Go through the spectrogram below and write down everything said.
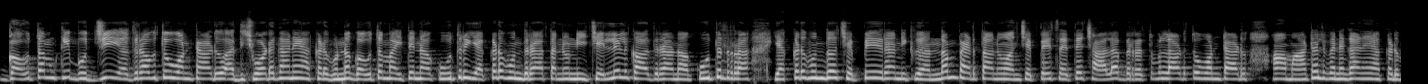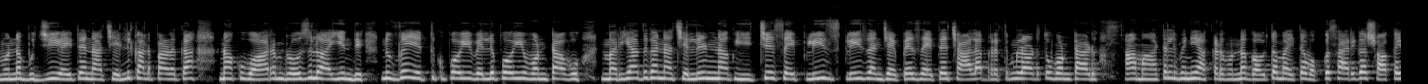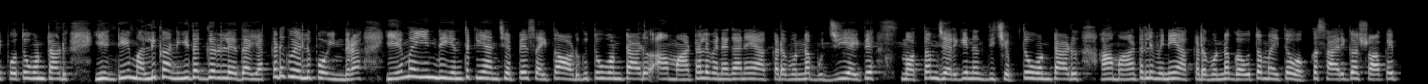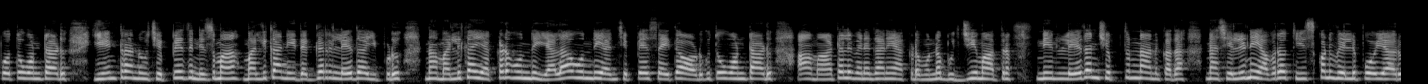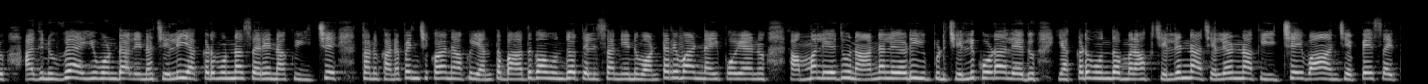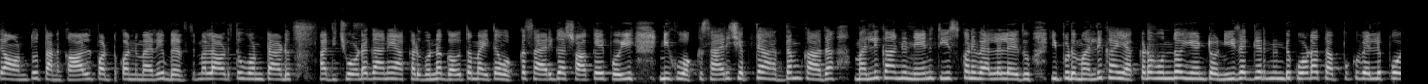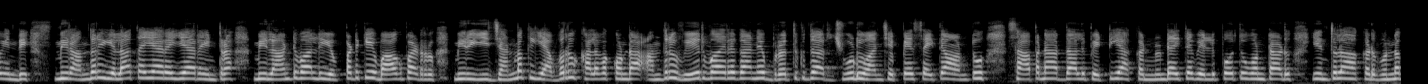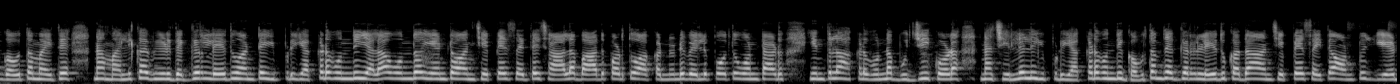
గౌతమ్‌కి బుజ్జి ఎదురవుతూ ఉంటాడు. అది చూడగానే అక్కడ ఉన్న గౌతమ్ అయితే "నా కూతురు ఎక్కడ ఉందిరా? తను నీ చెల్లెలు కాదురా! నా కూతురురా! ఎక్కడ ఉందో చెప్పేరా నీకు అందం పెడతాను" అని చెప్పేసి అయితే చాలా బ్రతమలాడుతూ ఉంటాడు. ఆ మాటలు వినగానే అక్కడ ఉన్న బుజ్జి అయితే "నా చెల్లి కనపడక నాకు వారం రోజులు అయ్యింది. నువ్వే ఎత్తుకుపోయి వెళ్ళిపోయి ఉంటావు. మర్యాదగా నా చెల్లిని నాకు ఇచ్చేసాయి ప్లీజ్ ప్లీజ్" అని చెప్పేసి అయితే చాలా బ్రతమలాడుతూ ఉంటాడు. ఆ మాటలు విని అక్కడ ఉన్న గౌతమ్ అయితే ఒక్కసారిగా షాక్ అయిపోతూ ఉంటాడు. ఏంటి మల్లిక నీ దగ్గర లేదా? ఎక్కడికి వెళ్ళిపోయిందిరా? ఏమైంది ఇంతకి? అని చెప్పేసి అయితే అడుగుతూ ఉంటాడు. ఆ మాటలు వినగానే అక్కడ ఉన్న బుజ్జి అయితే మొత్తం జరిగినది చెప్తూ ఉంటాడు. ఆ మాటలు విని అక్కడ ఉన్న గౌతమ్ అయితే ఒక్కసారిగా షాక్ అయిపోతూ ఉంటాడు. ఏంట్రా నువ్వు చెప్పేది నిజమా? మల్లిక నీ దగ్గర లేదా ఇప్పుడు? నా మల్లిక ఎక్కడ ఉంది? ఎలా ఉంది? అని చెప్పేసి అయితే అడుగుతూ ఉంటాడు. ఆ మాటలు వినగానే అక్కడ ఉన్న బుజ్జి మాత్రం నేను లేదని చెప్తున్నాను కదా! నా చెల్లిని ఎవరో తీసుకొని వెళ్ళిపోయారు. అది నువ్వే అయ్యి ఉండాలి. నా చెల్లి ఎక్కడ ఉన్నా సరే నాకు ఇచ్చే తను కనిపించక నాకు ఎంత బాధగా ఉందో తెలుసా? నేను ఒంటరివాడిని అయిపోయాను. అమ్మ లేదు, నాన్న లేడు, ఇప్పుడు చెల్లి కూడా లేదు. ఎక్కడ ఉందో నాకు చెల్లిని నా చెల్లెని నాకు ఇచ్చేవా అని చెప్పేసి అయితే అంటూ తన కాళ్ళు పట్టుకొని మరీ బ్రతిమలాడుతూ ఉంటాడు. అది చూడగానే అక్కడ ఉన్న గౌతమ్ అయితే ఒక్కసారిగా షాక్ అయిపోయి "నీకు ఒక్కసారి చెప్తే అర్థం కాదా? మల్లికాను నేను తీసుకొని వెళ్ళలేదు. ఇప్పుడు మల్లిక ఎక్కడ ఉందో ఏంటో నీ దగ్గర నుండి కూడా తప్పుకు వెళ్ళిపోయింది. మీరందరూ ఇలా తయారయ్యారేంట్రా? మీలాంటి వాళ్ళు ఎప్పటికీ బాగుపడరు. మీరు ఈ జన్మకి ఎవరూ కలవకుండా అందరూ వేరువేరుగానే బ్రతుకుతారు చూడు" అని చెప్పేసి అయితే అంటూ శాపనార్థాలు పెట్టి అక్కడి నుండి అయితే వెళ్ళిపోతూ ఉంటాడు. ఇంతలో అక్కడ ఉన్న గౌతమ్ అయితే "నా మల్లిక వీడి దగ్గర లేదు అంటే ఇప్పుడు ఎక్కడ ఉంది? ఎలా ఉందో ఏంటో" అని చెప్పేసి అయితే చాలా బాధపడుతూ అక్కడి నుండి వెళ్ళిపోతూ ఉంటాడు. ఇంతలో అక్కడ ఉన్న బుజ్జి కూడా "నా చెల్లెలు ఇప్పుడు ఎక్కడ ఉంది? గౌతమ్ దగ్గర లేదు కదా!" అని చెప్పేసి అయితే అంటూ ఏడు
